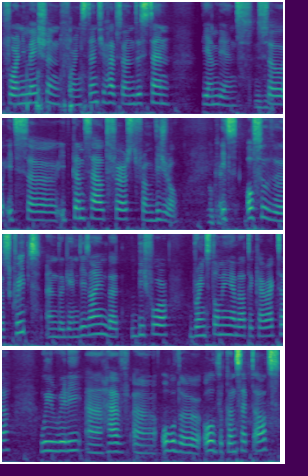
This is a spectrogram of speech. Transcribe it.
for animation for instance you have to understand the ambience Mhm. so it's uh, it comes out first from visual okay. it's also the script and the game design, but before brainstorming about the character, we really uh, have uh, all the all the concept arts,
